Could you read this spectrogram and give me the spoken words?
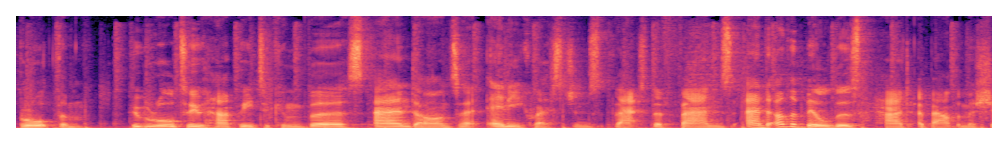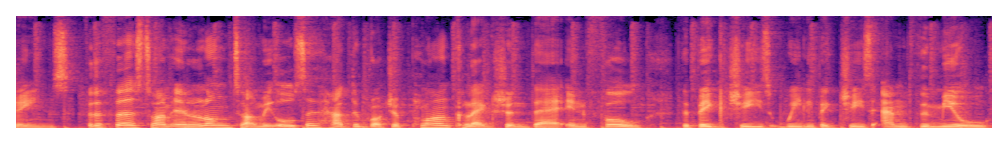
brought them, who were all too happy to converse and answer any questions that the fans and other builders had about the machines. For the first time in a long time, we also had the Roger Plant collection there in full the Big Cheese, Wheely Big Cheese, and the Mule.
